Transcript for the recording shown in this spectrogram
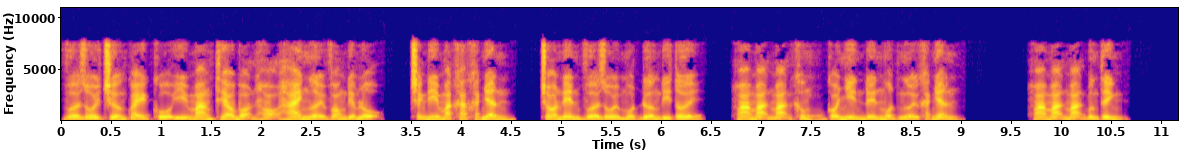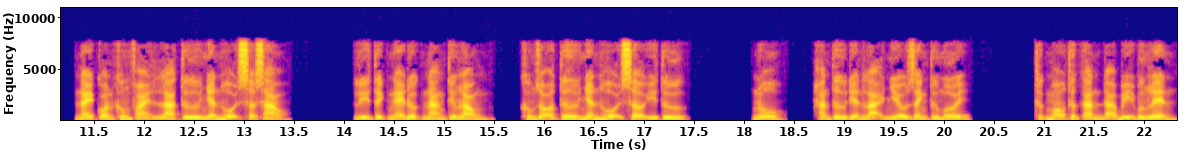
Vừa rồi trưởng quầy cố ý mang theo bọn họ hai người vòng điểm lộ, tránh đi mặt khác khách nhân, cho nên vừa rồi một đường đi tới, hoa mạn mạn không có nhìn đến một người khách nhân. Hoa mạn mạn bừng tỉnh. Này còn không phải là tư nhân hội sở sao. Lý tịch nghe được nàng tiếng lòng, không rõ tư nhân hội sở ý tứ. Nô, no, hắn từ điển lại nhiều danh từ mới. Thực mau thức ăn đã bị bưng lên.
